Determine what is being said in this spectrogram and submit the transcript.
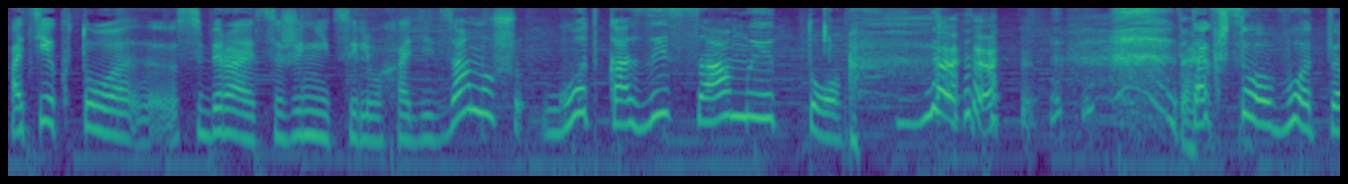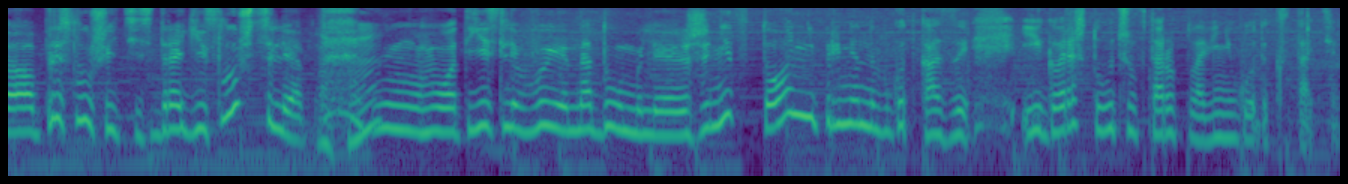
а те, кто э, собирается жениться или выходить замуж, год козы самые то. Так что вот, э, прислушайтесь, дорогие слушатели. Вот, если вы надумали жениться, то непременно в год козы. И говорят, что лучше во второй половине года, кстати.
